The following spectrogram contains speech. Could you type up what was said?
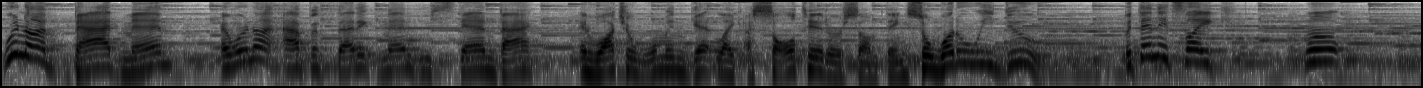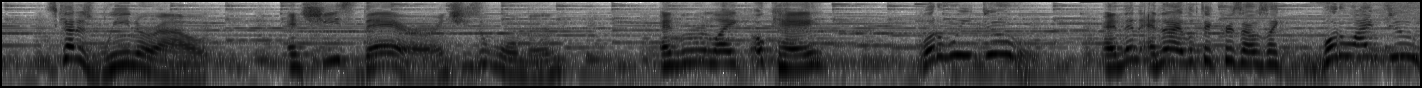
we're not bad men, and we're not apathetic men who stand back and watch a woman get like assaulted or something. So what do we do? But then it's like, well, he's got his wiener out, and she's there, and she's a woman, and we were like, okay, what do we do? And then and then I looked at Chris. I was like, what do I do?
